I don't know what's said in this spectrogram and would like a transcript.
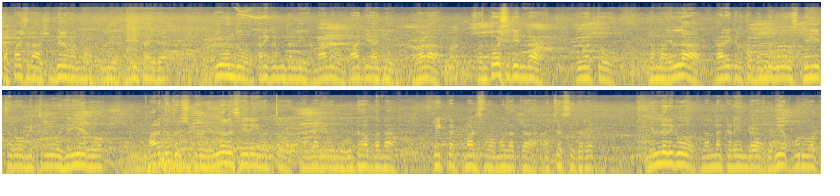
ತಪಾಸಣಾ ಶಿಬಿರವನ್ನು ಇಲ್ಲಿ ನಡೀತಾ ಇದೆ. ಈ ಒಂದು ಕಾರ್ಯಕ್ರಮದಲ್ಲಿ ನಾನು ಭಾಗಿಯಾಗಿ ಬಹಳ ಸಂತೋಷದಿಂದ ಇವತ್ತು ನಮ್ಮ ಎಲ್ಲ ಕಾರ್ಯಕರ್ತ ಬಂಧುಗಳು, ಸ್ನೇಹಿತರು, ಮಿತ್ರರು, ಹಿರಿಯರು, ಮಾರ್ಗದರ್ಶಕರು ಎಲ್ಲರೂ ಸೇರಿ ಇವತ್ತು ನನ್ನ ಈ ಒಂದು ಹುಟ್ಟುಹಬ್ಬನ ಕೇಕ್ ಕಟ್ ಮಾಡಿಸುವ ಮೂಲಕ ಆಚರಿಸಿದ್ದಾರೆ. ಎಲ್ಲರಿಗೂ ನನ್ನ ಕಡೆಯಿಂದ ಹೃದಯಪೂರ್ವಕ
